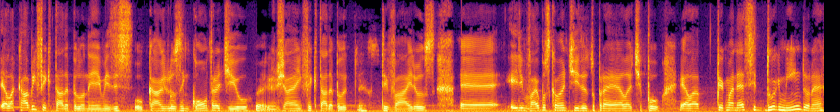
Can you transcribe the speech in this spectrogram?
ela acaba infectada pelo Nemesis. O Carlos encontra a Jill, eh, já infectada pelo T-Virus. É, ele vai buscar um antídoto para ela, tipo, ela permanece dormindo, né?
